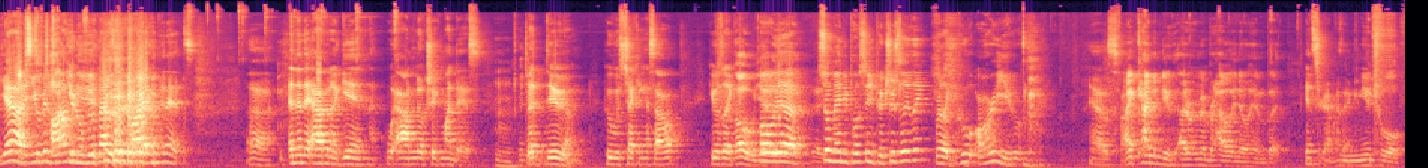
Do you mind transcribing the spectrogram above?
yeah, you've been talking, talking to over the you. past five minutes. Uh, and then it happened again on Milkshake Mondays. Mhm. That dude Yeah. who was checking us out, he was like, Oh, yeah, oh yeah, yeah, yeah, yeah. So man, you posted any pictures lately? We're like, who are you? yeah, it was fine. I kind of knew. I don't remember how I know him, but Instagram, I think. mutual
